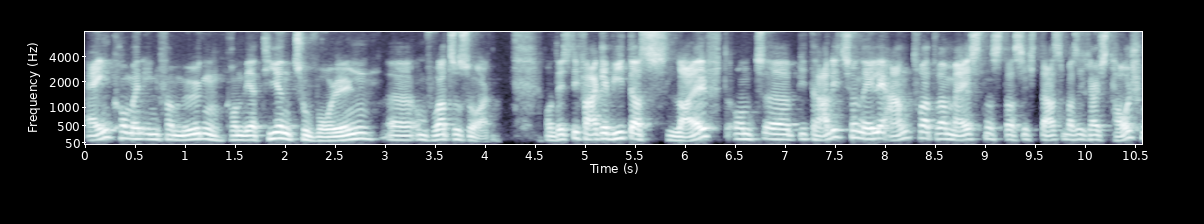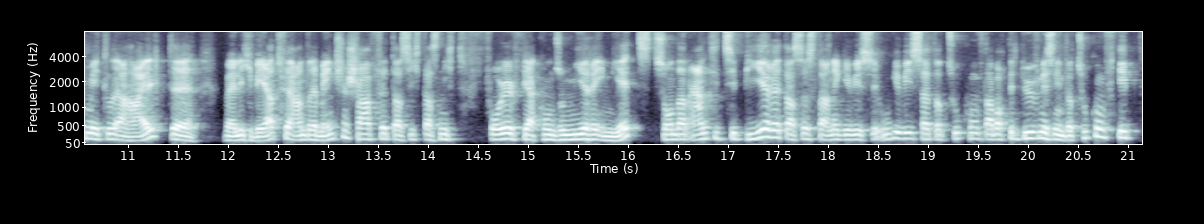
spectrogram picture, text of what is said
Einkommen in Vermögen konvertieren zu wollen, um vorzusorgen. Und jetzt die Frage, wie das läuft. Und äh, die traditionelle Antwort war meistens, dass ich das, was ich als Tauschmittel erhalte, weil ich Wert für andere Menschen schaffe, dass ich das nicht voll verkonsumiere im Jetzt, sondern antizipiere, dass es da eine gewisse Ungewissheit der Zukunft, aber auch Bedürfnisse in der Zukunft gibt.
